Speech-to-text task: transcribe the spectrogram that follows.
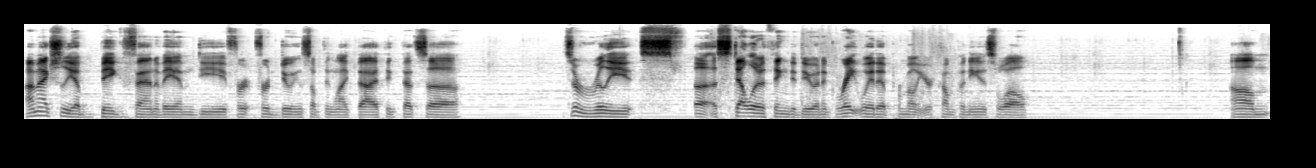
I'm actually a big fan of AMD for for doing something like that. I think that's a it's a really a stellar thing to do and a great way to promote your company as well. Um,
